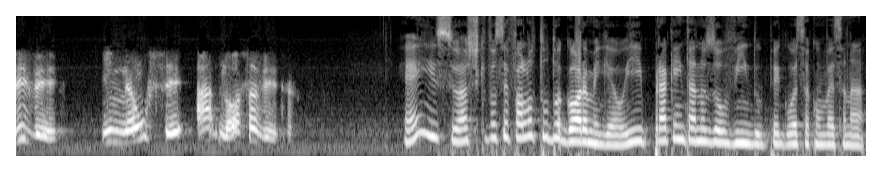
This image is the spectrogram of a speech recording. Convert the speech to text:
viver e não ser a nossa vida. É isso, eu acho que você falou tudo agora, Miguel. E para quem está nos ouvindo, pegou essa conversa na,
